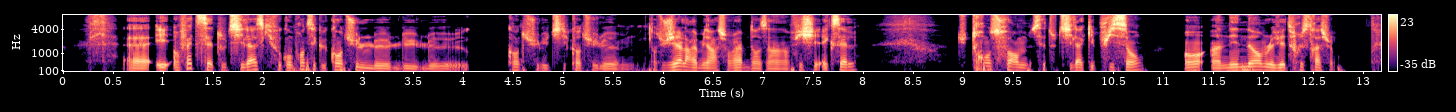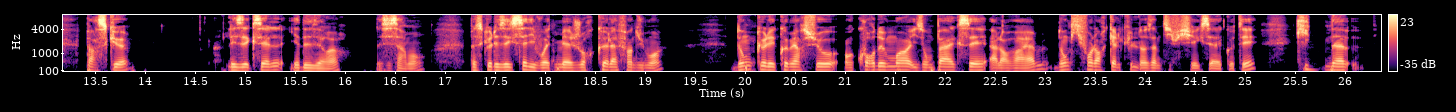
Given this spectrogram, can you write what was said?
Euh, et en fait, cet outil-là, ce qu'il faut comprendre, c'est que quand tu l'utilises, quand tu gères la rémunération variable dans un fichier Excel, tu transformes cet outil-là qui est puissant en un énorme levier de frustration. Parce que les Excel, il y a des erreurs nécessairement, parce que les Excel, ils vont être mis à jour que la fin du mois donc que les commerciaux en cours de mois ils n'ont pas accès à leurs variables, donc ils font leurs calculs dans un petit fichier Excel à côté,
